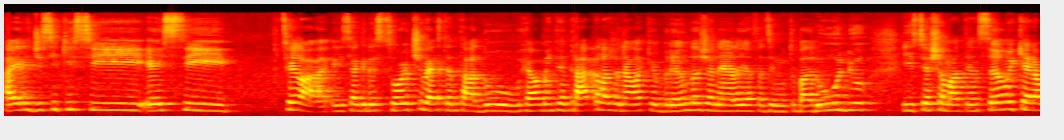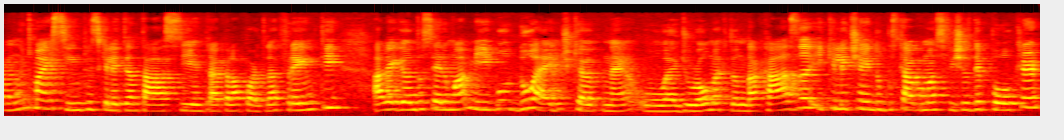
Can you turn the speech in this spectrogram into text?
Aí ele disse que se esse sei lá, esse agressor tivesse tentado realmente entrar pela janela quebrando a janela ia fazer muito barulho, isso ia chamar atenção e que era muito mais simples que ele tentasse entrar pela porta da frente, alegando ser um amigo do Ed, que é né, o Ed Roma, que é dono da casa, e que ele tinha ido buscar algumas fichas de poker,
